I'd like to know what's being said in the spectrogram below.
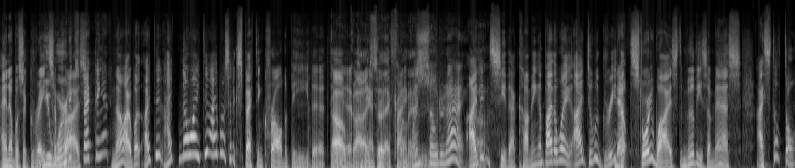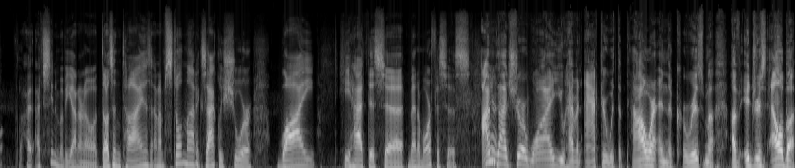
and it was a great You surprise. weren't expecting it? No, I was. I did. I no, I did. I wasn't expecting Krall to be the, the Oh, uh, God, I commander saw of the that coming. Franklin. So did I. I didn't see that coming. And by the way, I do agree Now- that story wise, the movie's a mess. I still don't. I, I've seen the movie, I don't know, a dozen times, and I'm still not exactly sure why he had this uh, metamorphosis. I'm not sure why you have an actor with the power and the charisma of Idris Elba.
